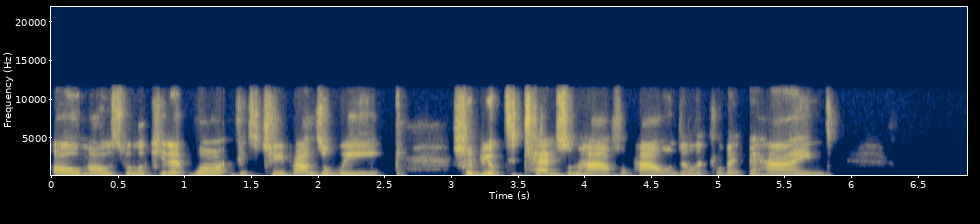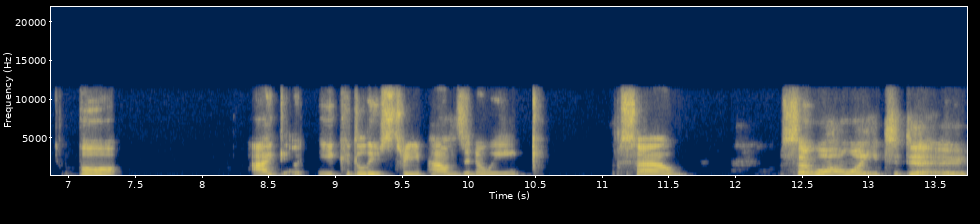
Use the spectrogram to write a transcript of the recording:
Almost. We're looking at what if it's two pounds a week, should be up to 10, so I'm half a pound, a little bit behind. But I you could lose three pounds in a week. So So what I want you to do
